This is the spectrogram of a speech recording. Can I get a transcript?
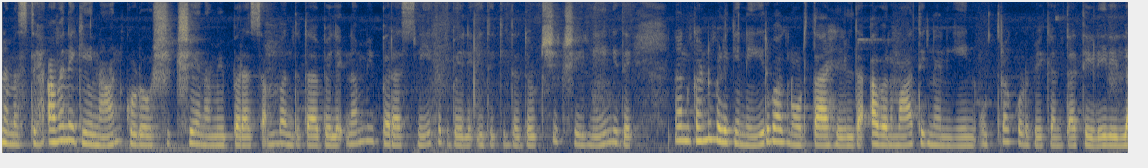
ನಮಸ್ತೆ. ಅವನಿಗೆ ನಾನು ಕೊಡೋ ಶಿಕ್ಷೆ ನಮ್ಮಿಬ್ಬರ ಸಂಬಂಧದ ಬೆಲೆ, ನಮ್ಮಿಬ್ಬರ ಸ್ನೇಹದ ಬೆಲೆ, ಇದಕ್ಕಿಂತ ದೊಡ್ಡ ಶಿಕ್ಷೆ ಇನ್ನೇನಿದೆ? ನನ್ನ ಕಣ್ಣುಗಳಿಗೆ ನೇರವಾಗಿ ನೋಡ್ತಾ ಹೇಳ್ದ, ಅವನ ಮಾತಿಗೆ ನನಗೇನು ಉತ್ತರ ಕೊಡಬೇಕಂತ ತಿಳಿಲಿಲ್ಲ.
